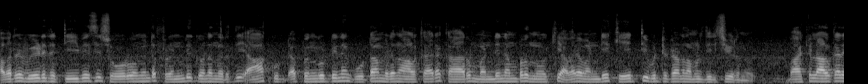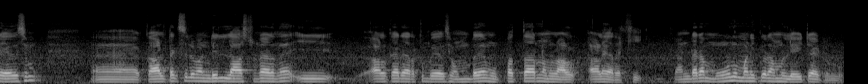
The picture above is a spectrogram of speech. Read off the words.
അവരുടെ വീടിന്റെ ടി വി എസ് ഷോറൂമിന്റെ ഫ്രണ്ടിൽ കൊണ്ട് നിർത്തി ആ കുട്ടി പെൺകുട്ടീനെ കൂട്ടാൻ വരുന്ന ആൾക്കാരെ കാറും വണ്ടി നമ്പറും നോക്കി അവരെ വണ്ടിയെ കയറ്റി വിട്ടിട്ടാണ് നമ്മൾ തിരിച്ചു വരുന്നത്. ബാക്കിയുള്ള ആൾക്കാർ ഏകദേശം കാൾടെക്സിൽ വണ്ടിയിൽ ലാസ്റ്റ് ഉണ്ടായിരുന്ന ഈ ആൾക്കാരെ ഇറക്കുമ്പോൾ ഏകദേശം ഒമ്പത് മുപ്പത്താറ് നമ്മൾ ആളെ ഇറക്കി. രണ്ടര മൂന്ന് മണിക്കൂർ നമ്മൾ ലേറ്റ് ആയിട്ടുള്ളൂ.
